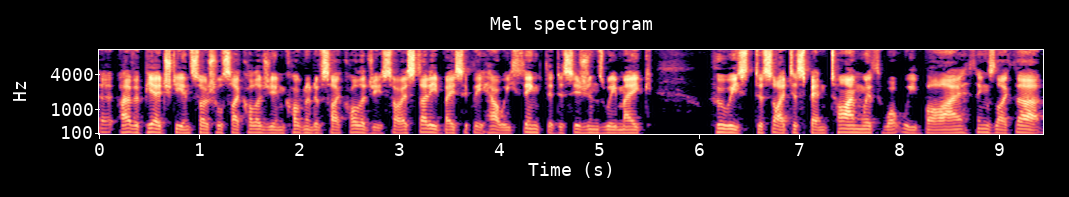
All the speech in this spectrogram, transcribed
uh, have a phd in social psychology and cognitive psychology so i study basically how we think the decisions we make who we decide to spend time with what we buy things like that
